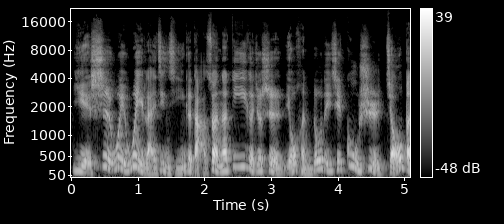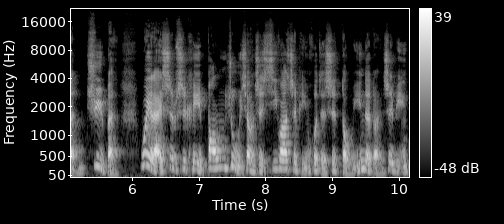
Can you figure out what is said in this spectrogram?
也是为未来进行一个打算。那第一个就是有很多的一些故事脚本、剧本，未来是不是可以帮助像是西瓜视频或者是抖音的短视频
